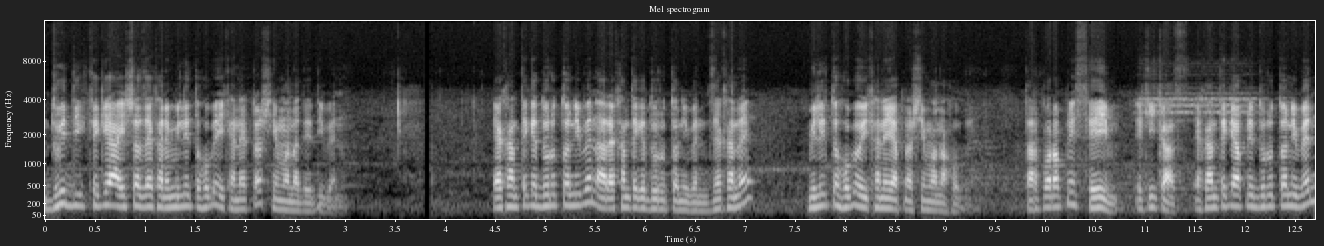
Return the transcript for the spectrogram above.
দুই দিক থেকে আইসা যেখানে মিলিত হবে এখানে একটা সীমানা দিয়ে দিবেন। এখান থেকে দূরত্ব নেবেন আর এখান থেকে দূরত্ব নেবেন। যেখানে মিলিত হবে ওইখানেই আপনার সীমানা হবে। তারপর আপনি সেম একই কাজ। এখান থেকে আপনি দূরত্ব নেবেন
